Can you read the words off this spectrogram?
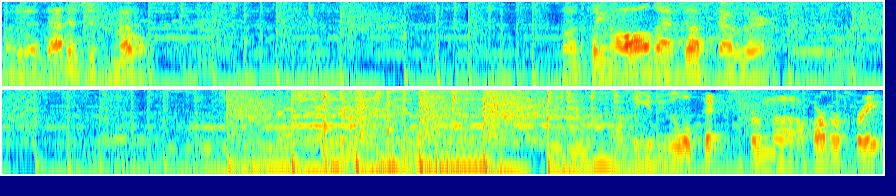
Look at that, that is just metal. So I'm clean all that dust out of there. Also you get these little picks from uh, Harbor Freight.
